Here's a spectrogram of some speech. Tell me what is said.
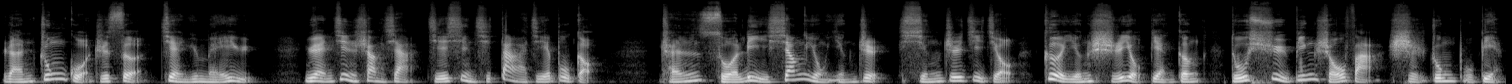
然中果之色见于眉宇，远近上下皆信其大节不苟。臣所立相勇迎至，行之既久，各营时有变更，独蓄兵守法始终不变。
